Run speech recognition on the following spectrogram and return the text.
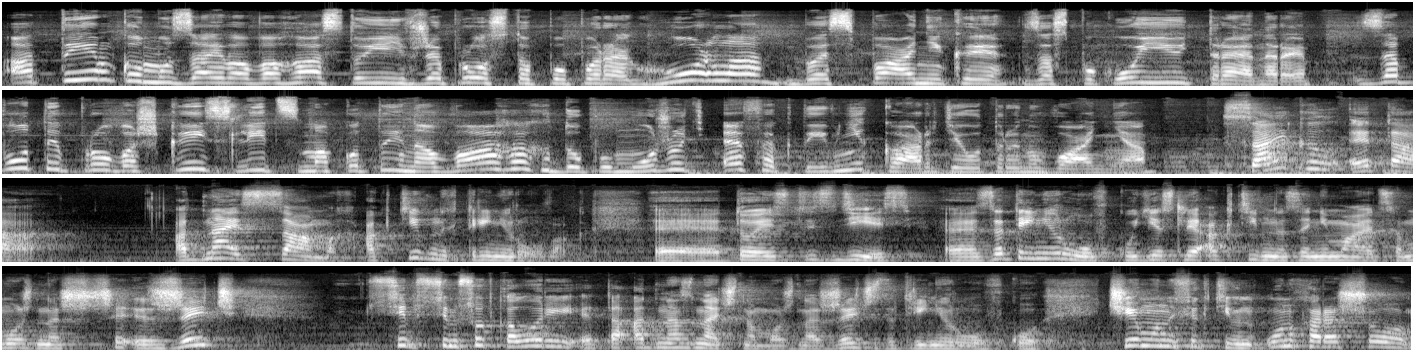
А тим, кому зайва вага стоїть вже просто поперек горла, без паніки, заспокоюють тренери. Забути про важкий слід смакоти на вагах допоможуть ефективні кардіотренування. Сайкл – это одна из самых активных тренировок. Э, То есть здесь э, за тренировку, если активно занимаются, можно сше- сжечь Сем- 700 калорий это однозначно можно сжечь за тренировку. Чем он эффективен? Он хорошо,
